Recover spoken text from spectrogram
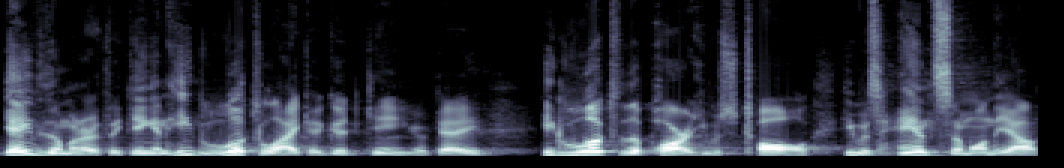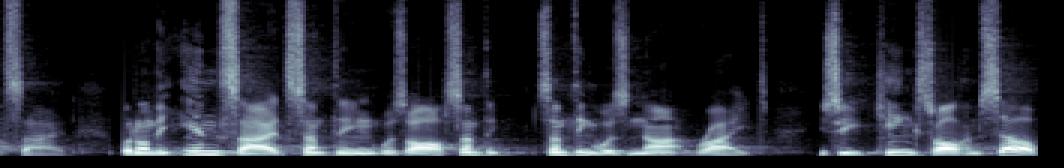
gave them an earthly king, and he looked like a good king, okay? He looked the part. He was tall, he was handsome on the outside. But on the inside, something was off. Something, something was not right. You see, King Saul himself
